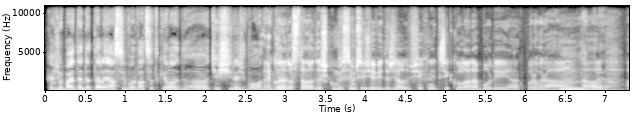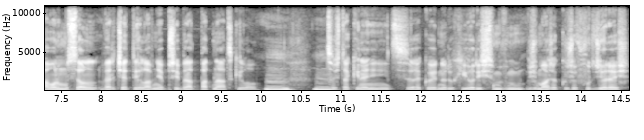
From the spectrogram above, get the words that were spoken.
každopádně ten Datel je asi o 20 kg těžší než on. Jako takže- nedostal držku, myslím si, že vydržel všechny tři kola na body, nějak prohrál. Hmm, na a, body, no. a on musel Verčety hlavně přibrat 15 kilo. Hmm, Což taky není nic jako jednoduchého, když že máš jako, že furt žereš,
